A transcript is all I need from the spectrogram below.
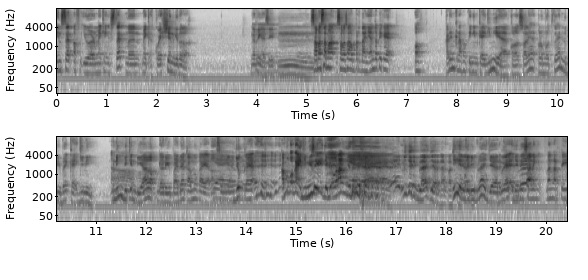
instead of you are making a statement, make a question gitu loh. Ngerti gak sih? hmm. Sama-sama sama-sama pertanyaan tapi kayak oh, kalian kenapa pingin kayak gini ya? Kalau soalnya kalau menurutku kan lebih baik kayak gini. Mending Oh. bikin dialog daripada kamu kayak langsung Iya, iya, nunjuk bener. kayak kamu kok kayak gini sih jadi orang gitu. Iya, iya, Ya, ya, ya. lu jadi belajar kan pasti Iya, kan? jadi belajar kayak jadi saling mengerti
